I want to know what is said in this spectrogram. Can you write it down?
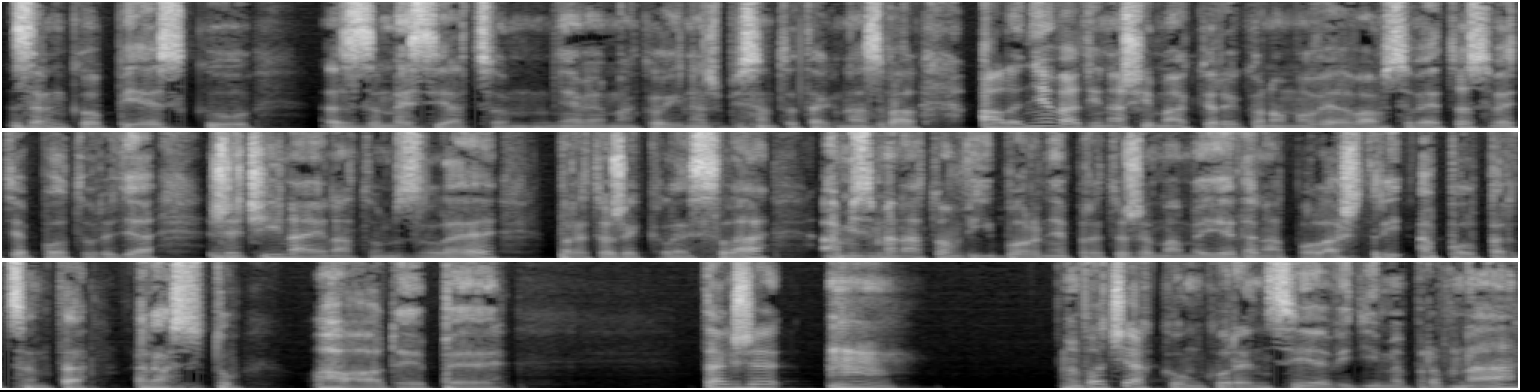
zrnko piesku s mesiacom. Neviem, ako ináč by som to tak nazval. Ale nevadí, naši makroekonomovia vám sveto svete potvrdia, že Čína je na tom zlé, pretože klesla a my sme na tom výborne, pretože máme 1,5 až 3,5% rastu HDP. Takže v očiach konkurencie vidíme prvná,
